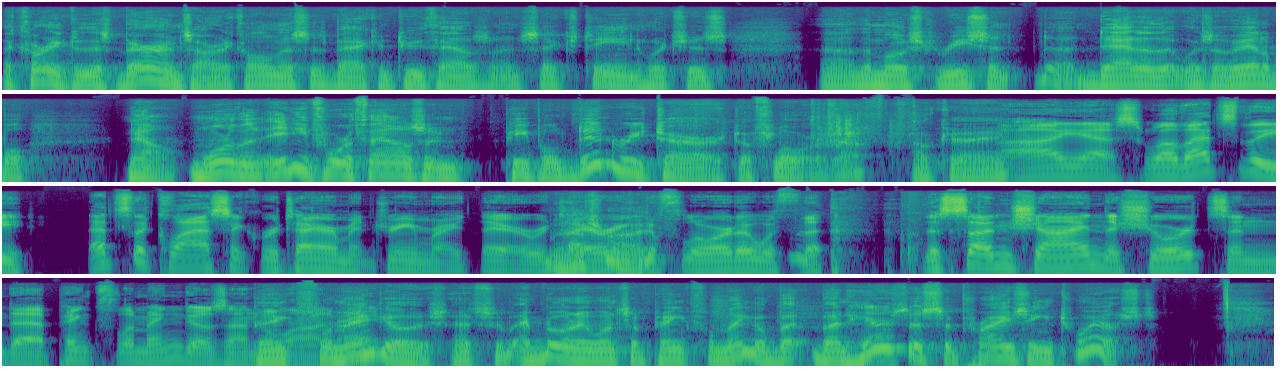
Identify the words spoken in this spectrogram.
according to this Barron's article, and this is back in 2016, which is uh, the most recent uh, data that was available. Now, more than 84,000 people did retire to Florida. Okay. Ah, yes. Well, that's the that's the classic retirement dream right there. Retiring right. to Florida with the the sunshine, the shorts, and uh, pink flamingos on pink the lawn. flamingos. Right? That's everybody wants a pink flamingo. But but here's yeah. a surprising twist.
